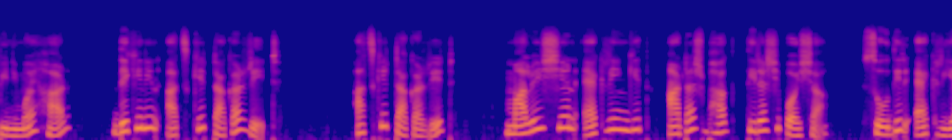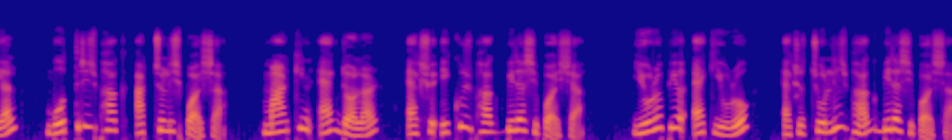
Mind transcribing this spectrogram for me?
বিনিময় হার। দেখে নিন আজকের টাকার রেট। আজকের টাকার রেট, মালয়েশিয়ান এক রিঙ্গিত আটাশ ভাগ তিরাশি পয়সা, সৌদির এক রিয়াল বত্রিশ ভাগ আটচল্লিশ পয়সা, মার্কিন এক ডলার একশো একুশ ভাগ বিরাশি পয়সা, ইউরোপীয় এক ইউরো একশো চল্লিশ ভাগ বিরাশি পয়সা।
